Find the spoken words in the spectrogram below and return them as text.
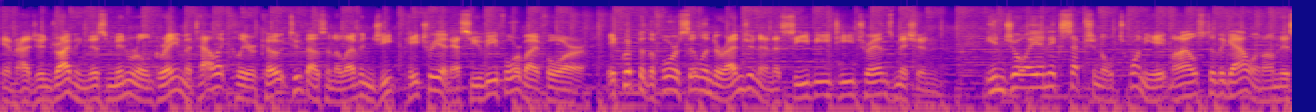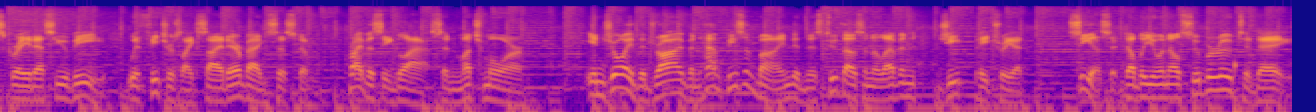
Imagine driving this mineral gray metallic clear coat 2011 Jeep Patriot SUV 4x4, equipped with a four cylinder engine and a CVT transmission. Enjoy an exceptional 28 miles to the gallon on this great SUV with features like side airbag system, privacy glass, and much more. Enjoy the drive and have peace of mind in this 2011 Jeep Patriot. See us at W & L Subaru today.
